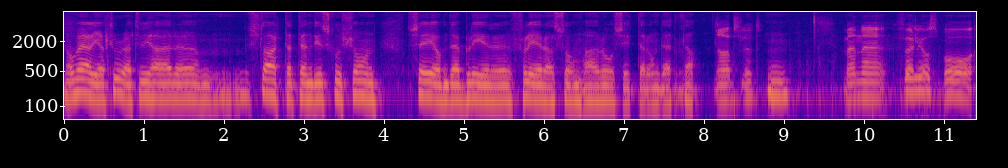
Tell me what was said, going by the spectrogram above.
Nåväl, jag tror att vi har um, startat en diskussion. Se om det blir eh, flera som har åsikter om detta. Ja, absolut. Mm. Men eh, följ oss på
